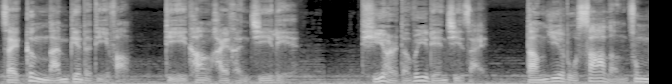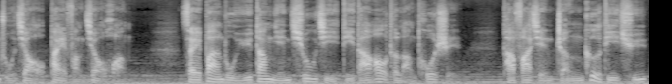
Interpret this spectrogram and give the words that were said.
在更南边的地方，抵抗还很激烈。提尔的威廉记载，当耶路撒冷宗主教拜访教皇，在半路于当年秋季抵达奥特朗托时，他发现整个地区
